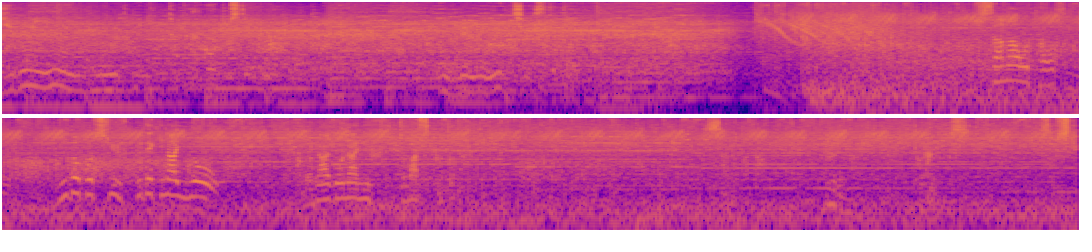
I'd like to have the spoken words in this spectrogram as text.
自分以外の者のために戦おうとしている俺の命を捨てて。貴様を倒すには二度と修復できないよう粉々に吹っ飛ばすことだ。さらばだ。ブルマトランクスそして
